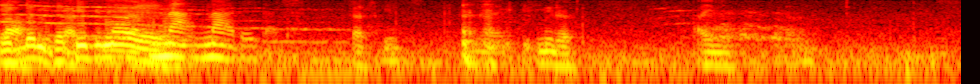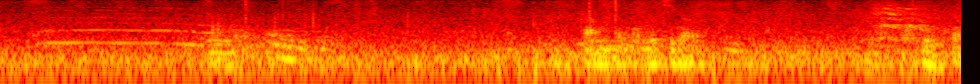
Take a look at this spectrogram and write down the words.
એકદમ જતી ના આવે ના ના રે દાદા. મિરર. આઈનો. કામ પછી કરો.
